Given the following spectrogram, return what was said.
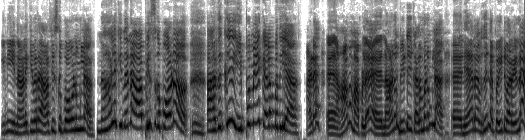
இனி நாளைக்கு வேற ஆபீஸ்க்கு போகணும்ல? நாளைக்கு தானே ஆபீஸ்க்கு போகணும். அதுக்கு இப்பமே கிளம்புதியா? அட ஆமா மாப்பிள்ள. நானும் வீட்டுக்கு கிளம்பணும்ல. நேராவது நான் போயிட்டு வரேன்னா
